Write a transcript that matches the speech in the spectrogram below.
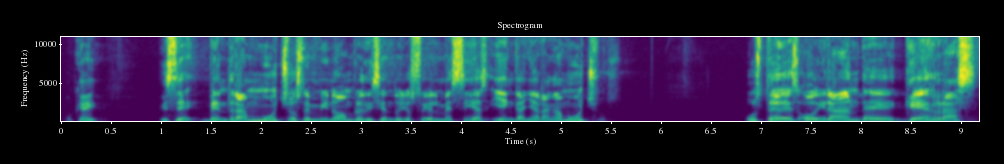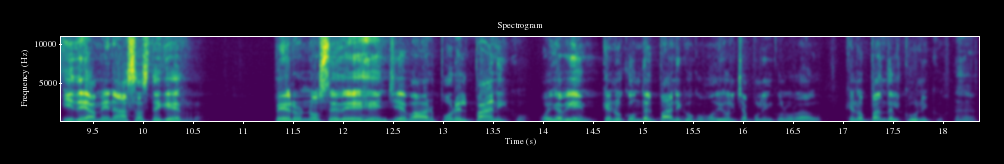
¿Ok? Dice, vendrán muchos en mi nombre diciendo yo soy el Mesías y engañarán a muchos. Ustedes oirán de guerras y de amenazas de guerra, pero no se dejen llevar por el pánico. Oiga bien, que no cunde el pánico, como dijo el Chapulín Colorado, que no panda el cúnico.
